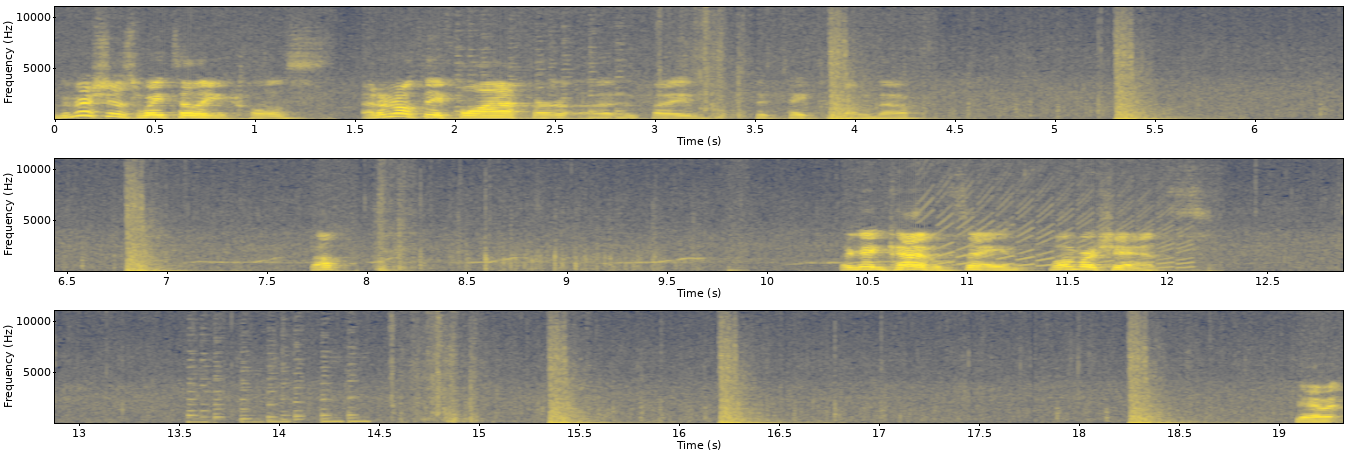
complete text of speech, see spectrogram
Maybe I should just wait till they get close. I don't know if they fly off or uh, if I if it take too long though. Well, they're getting kind of insane. One more chance. Damn it.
